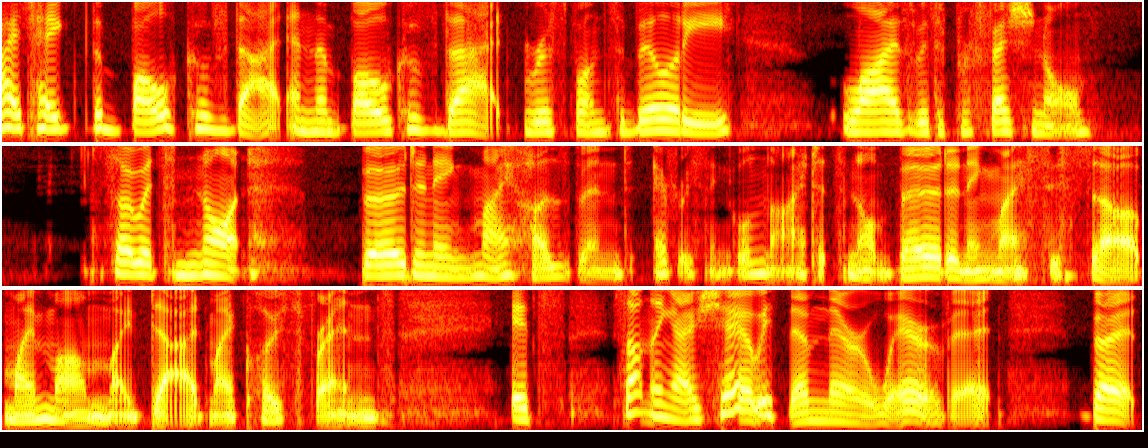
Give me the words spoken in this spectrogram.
I take the bulk of that, and the bulk of that responsibility lies with a professional. So it's not burdening my husband every single night. It's not burdening my sister, my mum, my dad, my close friends. It's something I share with them, they're aware of it. But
